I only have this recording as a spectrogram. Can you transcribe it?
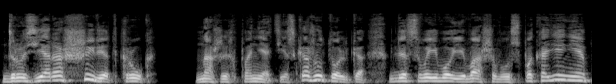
друзья расширят круг наших понятий. Скажу только для своего и вашего успокоения,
